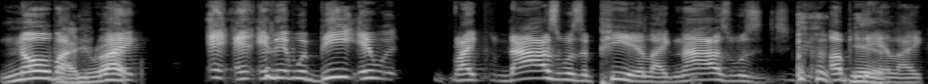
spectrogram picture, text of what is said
nobody, Yeah, right. like, and, and, it would be it would. Like Nas was a peer, like Nas was up Yeah. there, like.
